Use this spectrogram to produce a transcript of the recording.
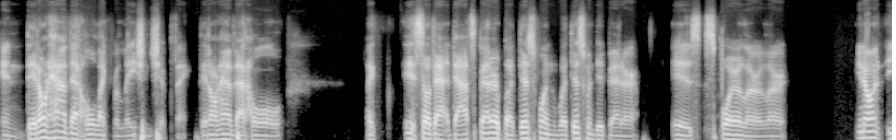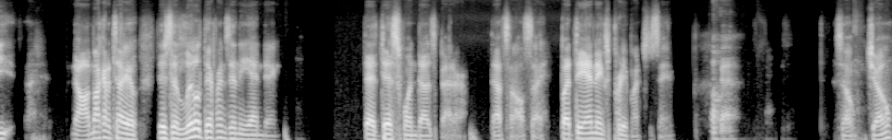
and they don't have that whole like relationship thing. They don't have that whole like eh, so that that's better. But this one, what this one did better is spoiler alert. You know what? No, I'm not going to tell you. There's a little difference in the ending that this one does better. That's what I'll say. But the ending's pretty much the same. Okay. So, Joe,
